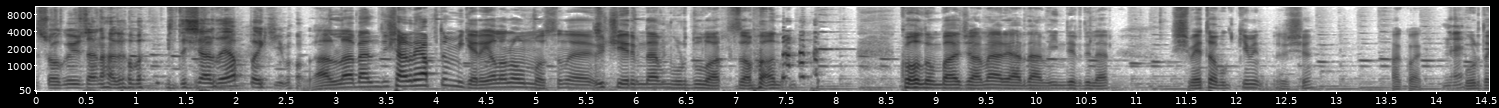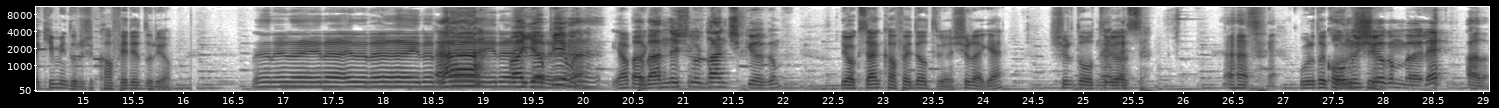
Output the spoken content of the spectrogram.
Soruyu sen araba bir dışarıda yap bakayım. Vallahi ben dışarıda yaptım bir kere yalan olmasın. Ee, üç yerimden vurdular zaman. Kolum bacağım her yerden indirdiler. Şmeta bu kimin duruşu? Bak bak. Ne? Burada kimin duruşu? Kafede duruyorum. Ah, bak yapayım mı? Yap Bak, ben de şuradan çıkıyorum. Yok sen kafede oturuyorsun. Şuraya gel. Şurada oturuyorsun. Burada konuşuyor. Konuşuyorum böyle. Al.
